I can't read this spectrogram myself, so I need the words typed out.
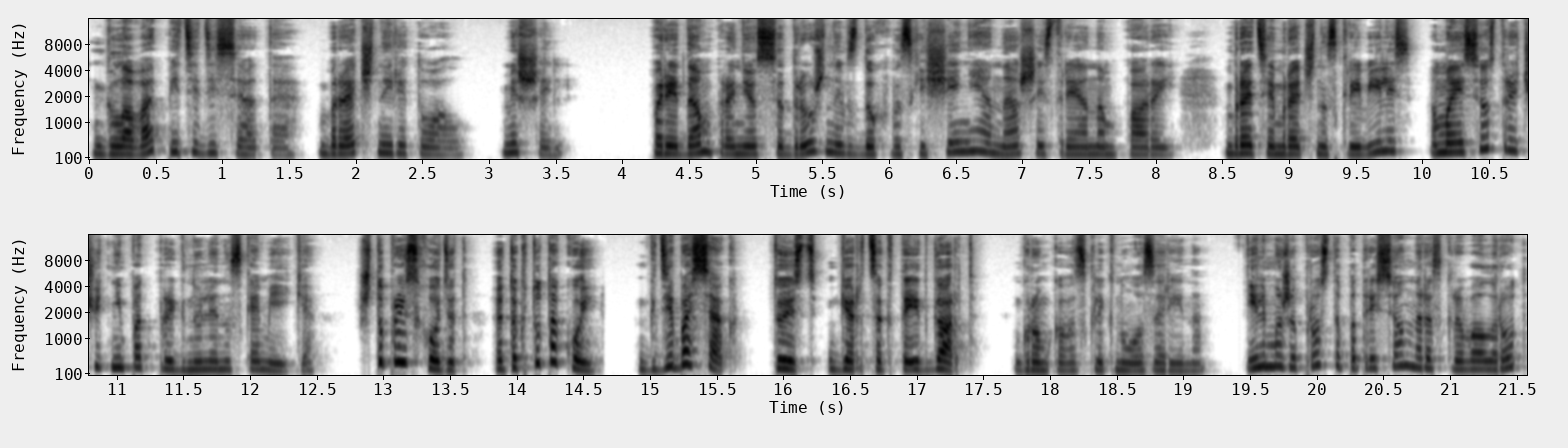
Глава 50. Брачный ритуал. Мишель. По рядам пронесся дружный вздох восхищения нашей с Трианом парой. Братья мрачно скривились, а мои сестры чуть не подпрыгнули на скамейке. «Что происходит? Это кто такой? Где босяк? То есть герцог Тейтгард?» – громко воскликнула Зарина. Ильма же просто потрясенно раскрывал рот,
